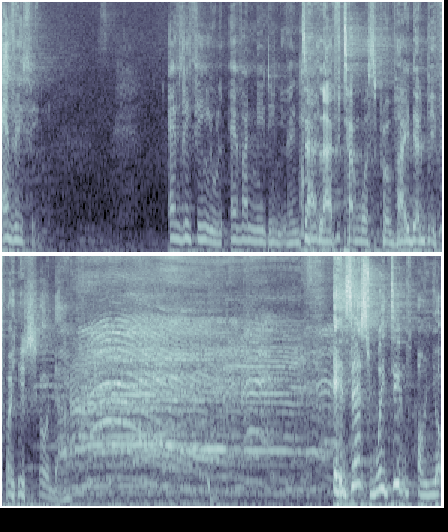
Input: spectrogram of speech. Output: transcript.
everything, everything you'll ever need in your entire lifetime was provided before you showed up. It's just waiting on, your,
